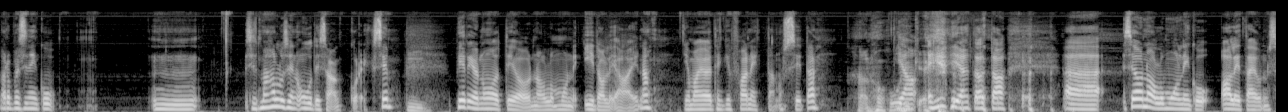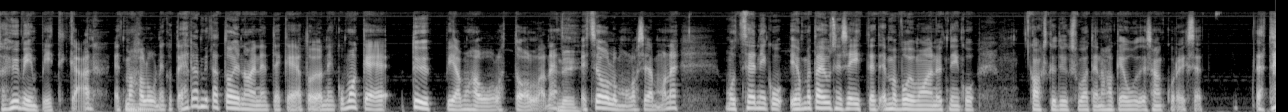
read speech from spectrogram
mä rupesin niin kuin, mm, siis mä halusin uutisankkuriksi. Mm. Pirjo Nuotio on ollut mun idoli aina ja mä oon jotenkin fanittanut sitä – hän on Ja, ja tota, ää, se on ollut mulla niinku alitajunnassa hyvin pitkään, että mä mm. haluan niinku tehdä mitä toi nainen tekee ja toi on niinku makea tyyppi ja mä haluan olla tollanen. Niin. Että se on ollut mulla semmoinen. Mutta se niinku, ja mä tajusin se itse, että en mä voi vaan nyt niinku 21-vuotiaana hakea uutisankkuriksi, että että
